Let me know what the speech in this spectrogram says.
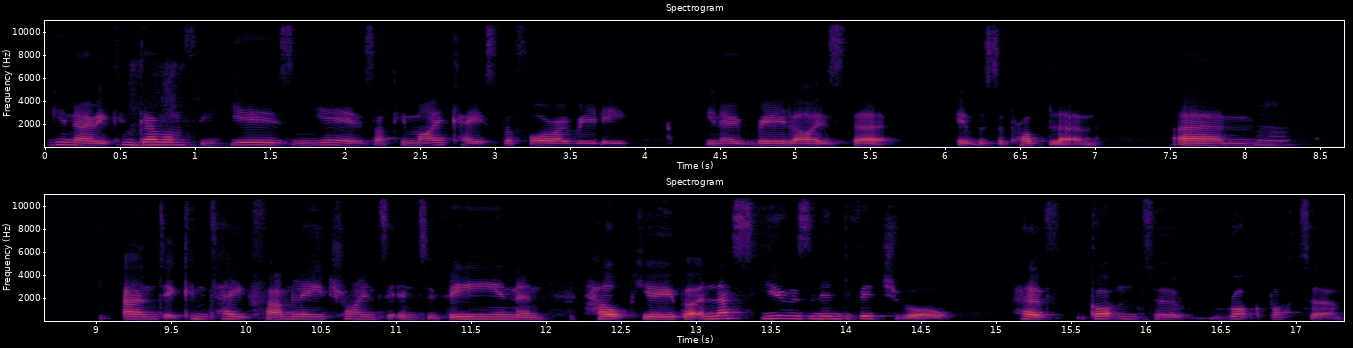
you know it can go on for years and years. Like in my case, before I really, you know, realised that it was a problem. Um, mm. And it can take family trying to intervene and help you, but unless you as an individual have gotten to rock bottom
